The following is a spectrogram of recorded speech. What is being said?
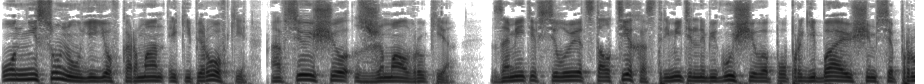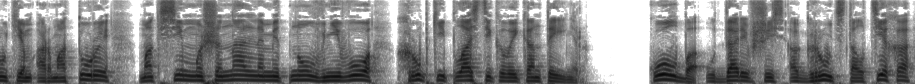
Он не сунул ее в карман экипировки, а все еще сжимал в руке. Заметив силуэт Сталтеха, стремительно бегущего по прогибающимся прутьям арматуры, Максим машинально метнул в него хрупкий пластиковый контейнер. Колба, ударившись о грудь Сталтеха,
